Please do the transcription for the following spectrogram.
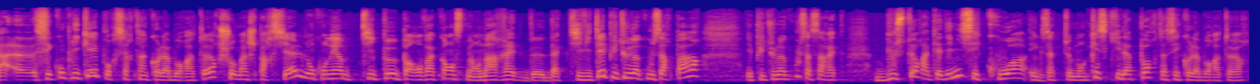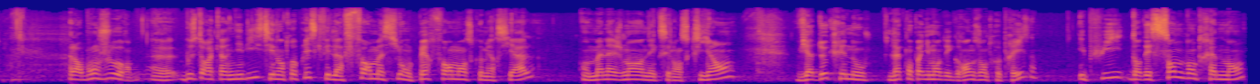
bah, euh, c'est compliqué pour certains collaborateurs, chômage partiel, donc on est un petit peu pas en vacances, mais on arrête d'activité, puis tout d'un coup ça repart, et puis tout d'un coup ça s'arrête. Booster Academy, c'est quoi exactement? Qu'est-ce qu'il apporte à ses collaborateurs? Alors bonjour, euh, Booster Academy, c'est une entreprise qui fait de la formation en performance commerciale, en management en excellence client via deux créneaux. L'accompagnement des grandes entreprises et puis dans des centres d'entraînement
